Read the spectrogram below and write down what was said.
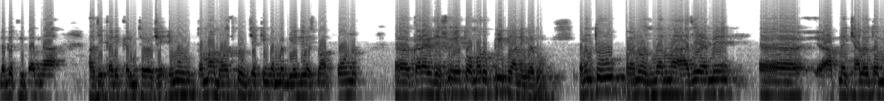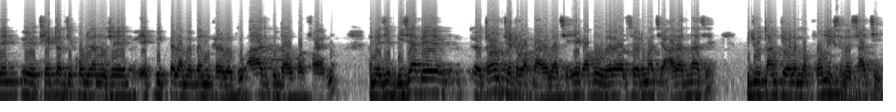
લગત વિભાગના અધિકારી કર્મચારીઓ છે, એનું તમામ હોસ્પિટલ ચેકિંગ અમે બે દિવસમાં પૂર્ણ કરાવી દઈશું. એ તો અમારું પ્રી પ્લાનિંગ હતું. પરંતુ એનું અંદરમાં આજે અમે આપને ખ્યાલ હોય તો અમે એક થિયેટર જે કોડિયાનું છે, એક- વીક પહેલા અમે બંધ કરેલું હતું, આ જ મુદ્દા ઉપર ફાયરનું અને જે બીજા બે ત્રણ થિયેટરો આપણે આવેલા છે, એક આપણું વેરાવળ શહેરમાં છે, આરાધના છે, બીજું તાંતિવેલમમાં ફોનિક્સ અને સાચી.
